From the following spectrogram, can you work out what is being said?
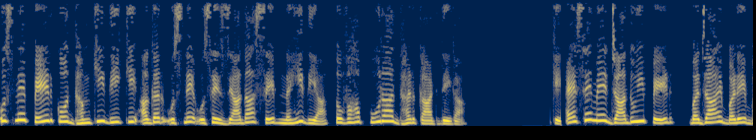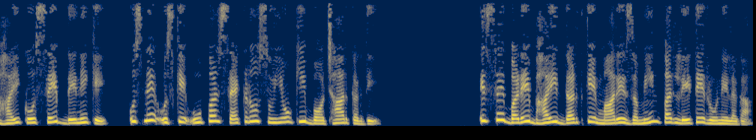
उसने पेड़ को धमकी दी कि अगर उसने उसे ज़्यादा सेब नहीं दिया तो वह पूरा धड़ काट देगा। ऐसे में जादुई पेड़, बजाय बड़े भाई को सेब देने के, उसने उसके ऊपर सैकड़ों सुइयों की बौछार कर दी। इससे बड़े भाई दर्द के मारे ज़मीन पर लेटे रोने लगा।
